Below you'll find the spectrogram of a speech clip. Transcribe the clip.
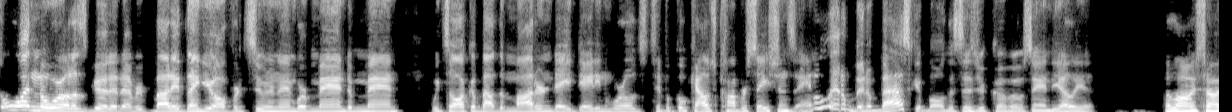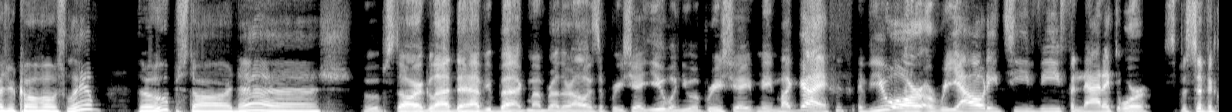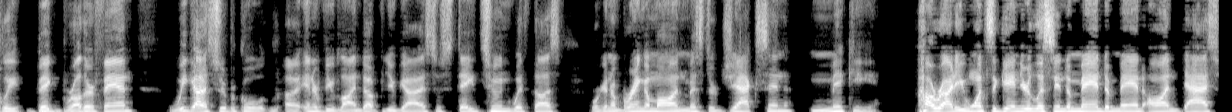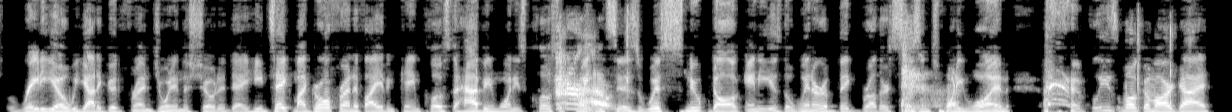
What in the world is good at everybody? Thank you all for tuning in. We're man to man. We talk about the modern day dating world's typical couch conversations and a little bit of basketball. This is your co-host Andy Elliott. Alongside your co-host Liam, the hoop star Nash. Hoop star, glad to have you back, my brother. I always appreciate you when you appreciate me. My guy, if you are a reality TV fanatic or specifically Big Brother fan, we got a super cool uh, interview lined up for you guys. So stay tuned with us. We're going to bring him on, Mr. Jackson Michie. All righty. once again, you're listening to Man to Man on Dash Radio. We got a good friend joining the show today. He'd take my girlfriend if I even came close to having one. He's close acquaintances with Snoop Dogg, and he is the winner of Big Brother season 21. Please welcome our guy,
